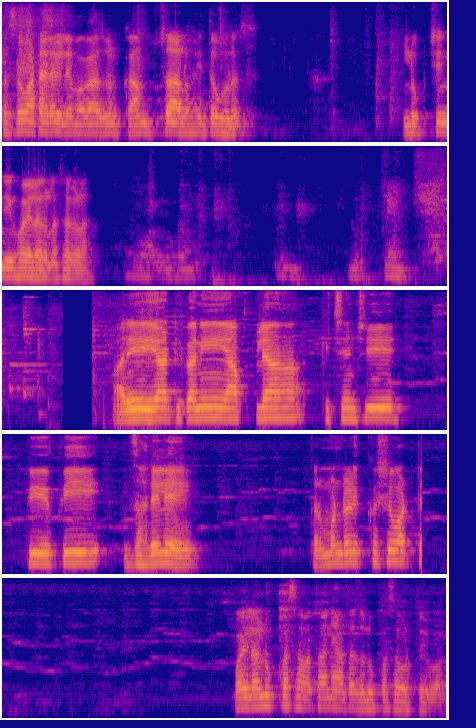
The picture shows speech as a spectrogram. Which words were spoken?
कसं वाटायला लागलंय बघा अजून काम चालू आहे तोवरच. लुक चेंजिंग व्हायला लागला सगळा. आणि या ठिकाणी आपल्या किचनची पी पी झालेली आहे. तर मंडळी कशी वाटते? पहिला लुक कसा होता आणि आताचा लुक कसा वाटतोय बघा.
